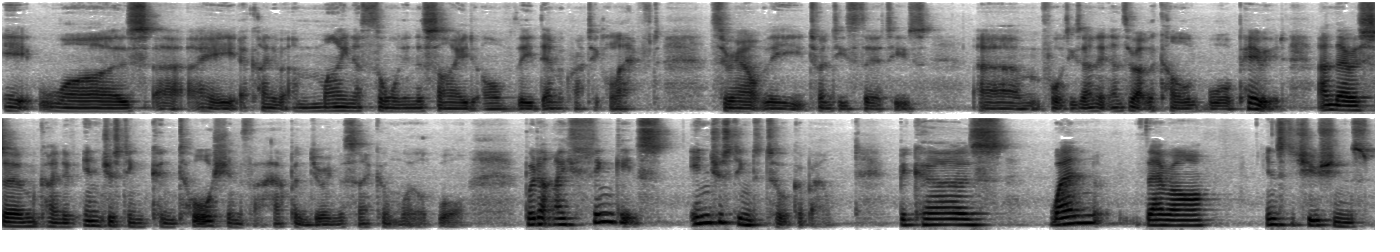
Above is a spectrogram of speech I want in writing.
It was uh, a, a kind of a minor thorn in the side of the democratic left throughout the 20s, 30s, um, 40s, and, and throughout the Cold War period. And there are some kind of interesting contortions that happened during the Second World War. But I think it's interesting to talk about because when there are institutions,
